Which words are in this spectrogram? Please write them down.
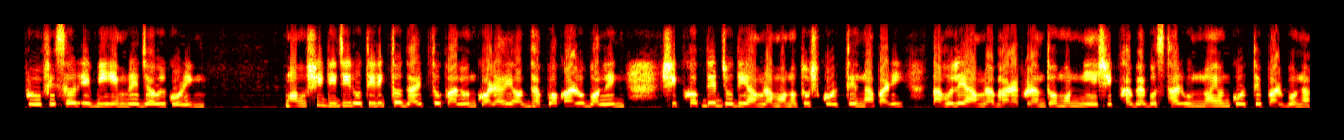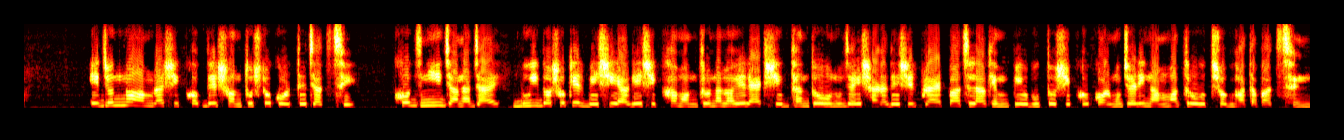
professor A B M Rezaul Karim. মাউসি ডিজির অতিরিক্ত দায়িত্ব পালন করায় অধ্যাপক আরও বলেন, শিক্ষকদের যদি আমরা মনতোষ করতে না পারি, তাহলে আমরা ভারাক্রান্ত মন নিয়ে শিক্ষা ব্যবস্থার উন্নয়ন করতে পারব না। এজন্য আমরা শিক্ষকদের সন্তুষ্ট করতে চাচ্ছি। খোঁজ নিয়ে জানা যায়, দুই দশকের বেশি আগে শিক্ষা মন্ত্রণালয়ের এক সিদ্ধান্ত অনুযায়ী সারা দেশের প্রায় পাঁচ লাখ এমপিওভুক্ত শিক্ষক কর্মচারী নামমাত্র উৎসব ভাতা পাচ্ছেন।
